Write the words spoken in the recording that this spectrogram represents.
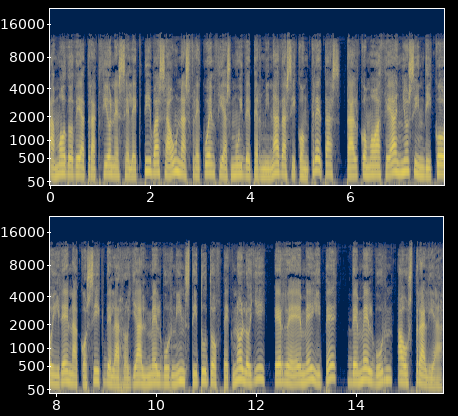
a modo de atracciones selectivas a unas frecuencias muy determinadas y concretas, tal como hace años indicó Irena Kosick de la Royal Melbourne Institute of Technology, RMIT, de Melbourne, Australia.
